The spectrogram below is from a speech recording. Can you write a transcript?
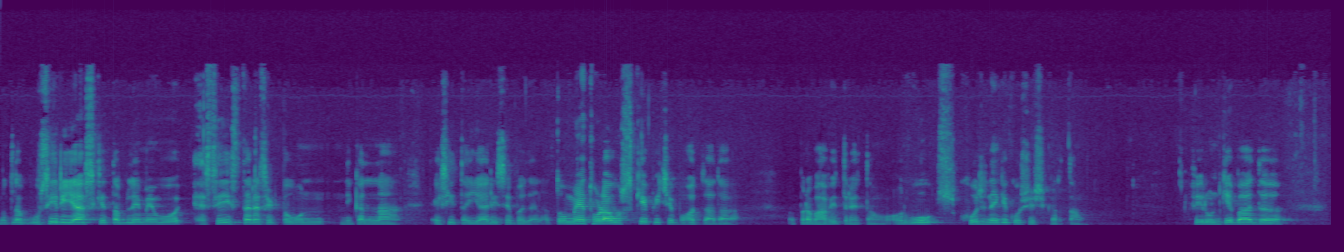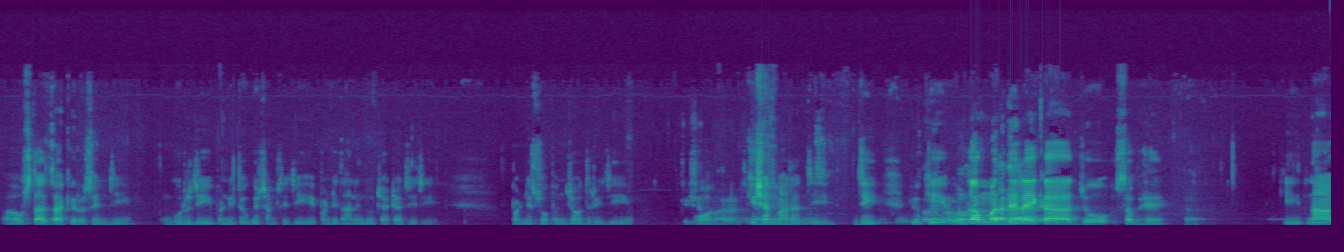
मतलब उसी रियाज के तबले में वो ऐसे इस तरह से टोन निकलना ऐसी तैयारी से बजाना तो मैं थोड़ा उसके पीछे बहुत ज़्यादा प्रभावित रहता हूँ और वो खोजने की कोशिश करता हूँ। फिर उनके बाद उस्ताद जाकिर हुसैन जी गुरु जी पंडित योगेश शमसी जी पंडित आनंदो चैटर्जी जी पंडित स्वपन चौधरी जी किशन और महाराज जी किशन महाराज जी जी क्योंकि उनका मध्य लय का जो सब है हाँ, कि इतना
